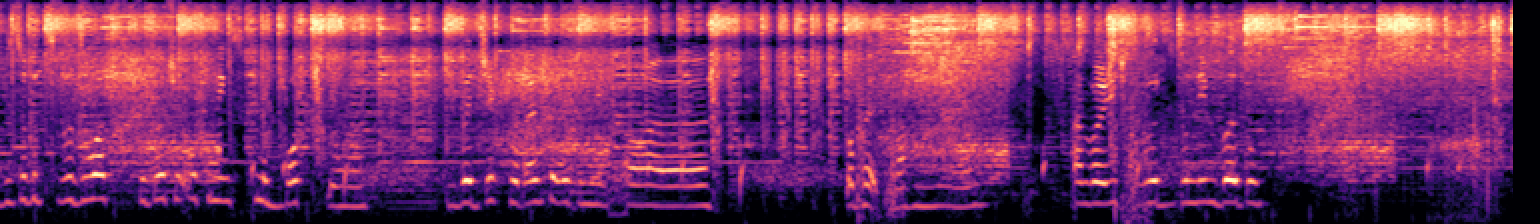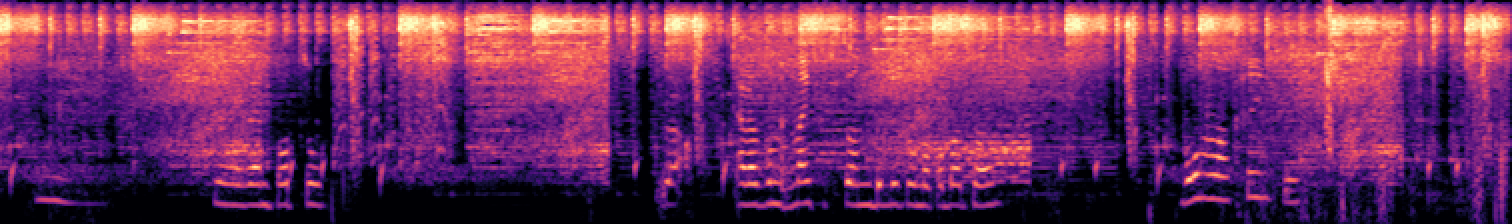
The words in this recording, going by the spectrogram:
Ja, wieso gibt's für sowas, für solche Openings keine Bots, Junge? Die bei Jackpot einfach Opening, äh, doppelt machen, Junge. Einfach, ich würde so nebenbei so. Junge, wer ein Bot sucht. Ja. Aber so mit Minecraft Sonnenbilder, so eine Roboter. Woher krieg ich das?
